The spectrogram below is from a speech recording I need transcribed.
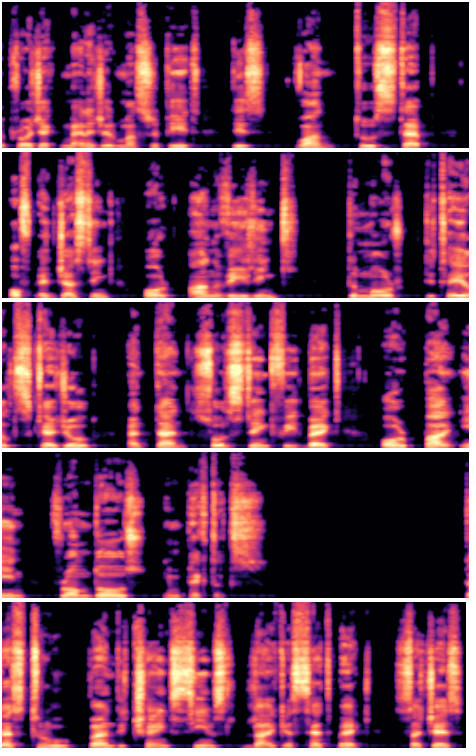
the project manager must repeat this one two step of adjusting or unveiling the more detailed schedule and then soliciting feedback or buy-in from those impacted. That's true when the change seems like a setback, such as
